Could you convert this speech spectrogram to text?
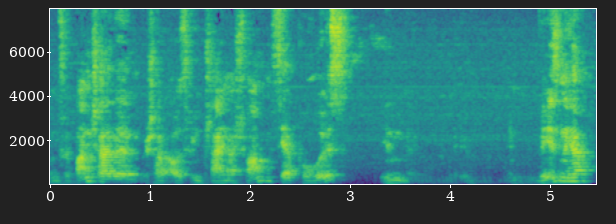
Unsere Bandscheibe schaut aus wie ein kleiner Schwamm, sehr porös im, im Wesen her.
